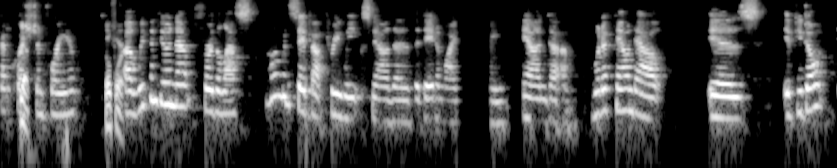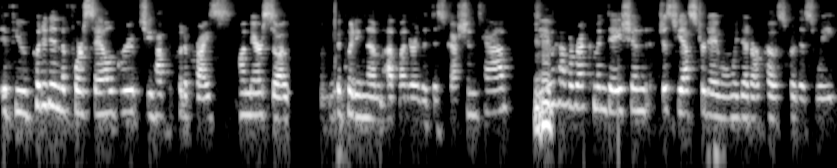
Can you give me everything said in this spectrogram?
got a question yes. for you. Go for it. Uh, we've been doing that for the last, well, I'm going to say about three weeks now, the, the data mining. And uh, what I found out is if you don't, if you put it in the for sale groups, you have to put a price on there. So I've been putting them up under the discussion tab. Do mm-hmm. you have a recommendation? Just yesterday when we did our post for this week,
